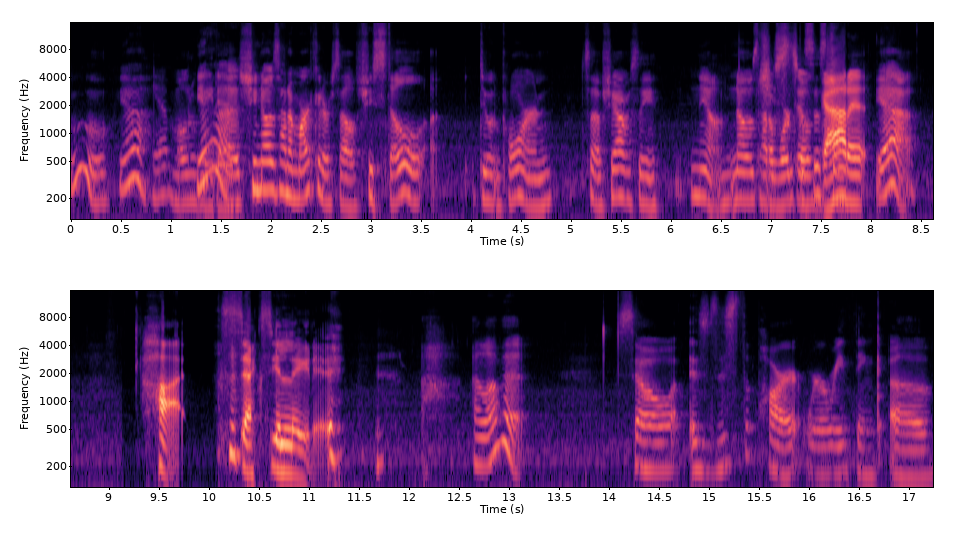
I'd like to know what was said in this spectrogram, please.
Ooh, yeah, Yeah, motivated. yeah. She knows how to market herself. She's still uh, doing porn, so she obviously you know knows how She to work still the system. got it. Yeah, Hot. Sexy lady. I love it. So, is this the part where we think of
